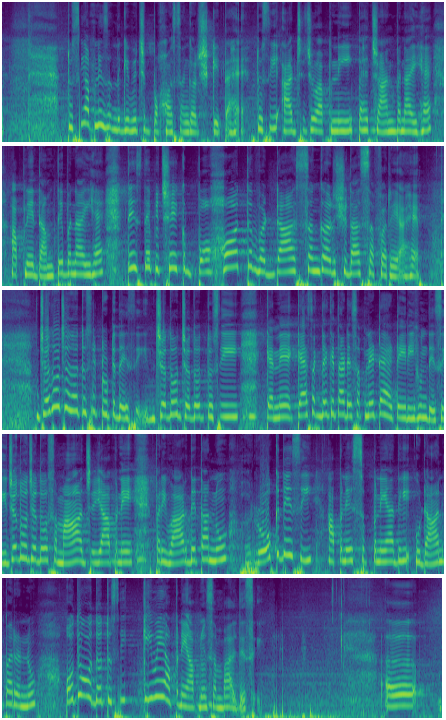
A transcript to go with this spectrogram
ਤੁਸੀਂ ਆਪਣੀ ਜ਼ਿੰਦਗੀ ਵਿੱਚ ਬਹੁਤ ਸੰਘਰਸ਼ ਕੀਤਾ ਹੈ। ਤੁਸੀਂ ਅੱਜ ਜੋ ਆਪਣੀ ਪਹਿਚਾਨ ਬਣਾਈ ਹੈ, ਆਪਣੇ ਦਮ ਤੇ ਬਣਾਈ ਹੈ, ਤੇ ਇਸ ਦੇ ਪਿੱਛੇ ਇੱਕ ਬਹੁਤ ਵੱਡਾ ਸੰਘਰਸ਼ ਦਾ ਸਫ਼ਰ ਰਿਹਾ ਹੈ। ਜਦੋਂ ਜਦੋਂ ਤੁਸੀਂ ਟੁੱਟਦੇ ਸੀ, ਜਦੋਂ ਜਦੋਂ ਤੁਸੀਂ ਕਹਿੰਨੇ, ਕਹਿ ਸਕਦੇ ਕਿ ਤੁਹਾਡੇ ਸੁਪਨੇ ਢਹਿ ਢੇਰੀ ਹੁੰਦੇ ਸੀ, ਜਦੋਂ ਜਦੋਂ ਸਮਾਜ ਜਾਂ ਆਪਣੇ ਪਰਿਵਾਰ ਦੇ ਤੁਹਾਨੂੰ ਰੋਕਦੇ ਸੀ ਆਪਣੇ ਸੁਪਨਿਆਂ ਦੀ ਉਡਾਨ ਭਰਨ ਨੂੰ, ਉਦੋਂ ਉਦੋਂ ਤੁਸੀਂ ਕਿਵੇਂ ਆਪਣੇ ਆਪ ਨੂੰ ਸੰਭਾਲਦੇ ਸੀ?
